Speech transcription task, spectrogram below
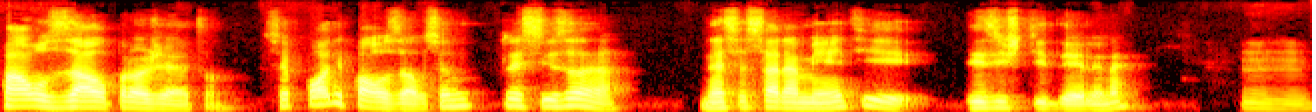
pausar o projeto? Você pode pausar, você não precisa necessariamente desistir dele, né? Uhum.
